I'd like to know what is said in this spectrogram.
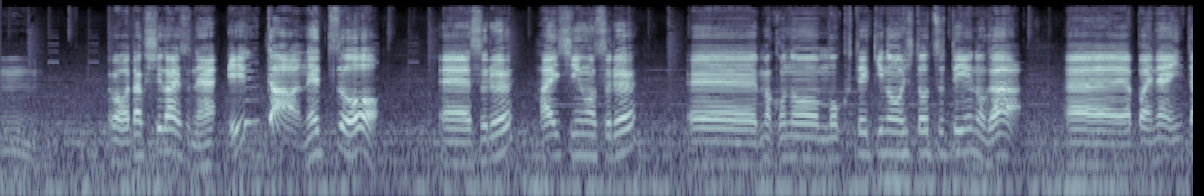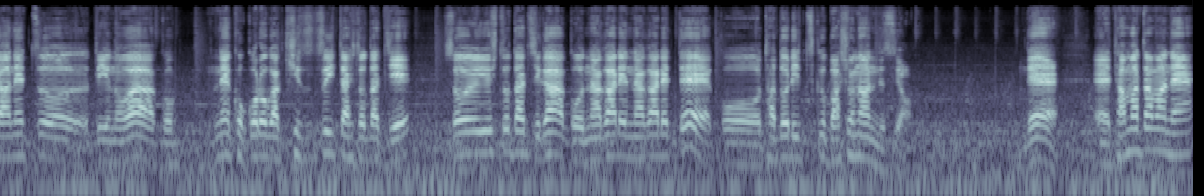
うん。だから私がですねインターネットを、えー、する配信をするえー、まあ、この目的の一つっていうのが、えー、やっぱりね、インターネットっていうのは、こう、ね、心が傷ついた人たち、そういう人たちが、こう、流れ流れて、こう、たどり着く場所なんですよ。で、えー、たまたまね、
